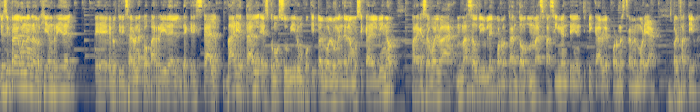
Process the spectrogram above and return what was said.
Yo siempre hago una analogía en Riedel eh, el utilizar una copa Riedel de cristal varietal es como subir un poquito el volumen de la música del vino para que se vuelva más audible y por lo tanto más fácilmente identificable por nuestra memoria olfativa.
